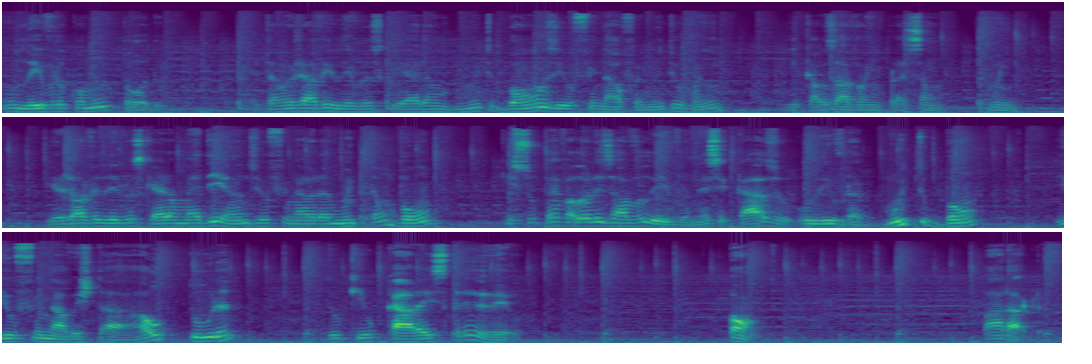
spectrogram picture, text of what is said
um livro como um todo. Então eu já vi livros que eram muito bons e o final foi muito ruim e causavam impressão ruim. E eu já vi livros que eram medianos e o final era muito tão bom que supervalorizava o livro. Nesse caso, o livro é muito bom e o final está à altura do que o cara escreveu. Ponto. Parágrafo.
